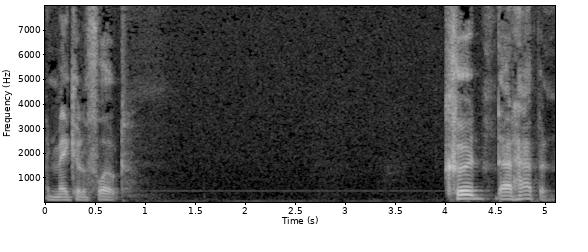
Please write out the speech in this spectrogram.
and make it afloat. Could that happen?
